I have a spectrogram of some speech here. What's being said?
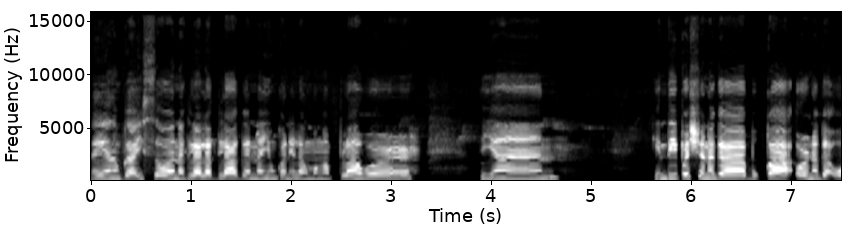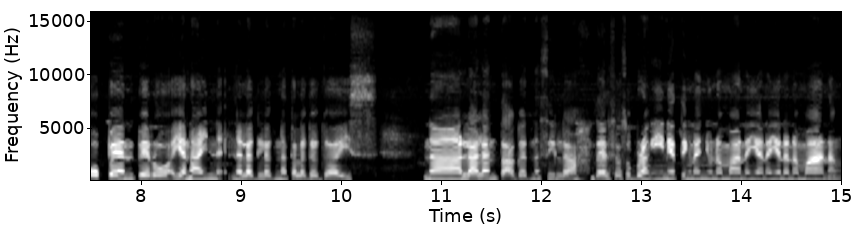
Ayan guys so naglalaglagan na yung kanilang mga flower. Ayan. Hindi pa siya nagabuka or naga-open pero ayan ha, nalaglag na talaga guys. Na lalanta agad na sila dahil sa sobrang init. Tingnan nyo naman. Ayan ayan na naman. Ang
